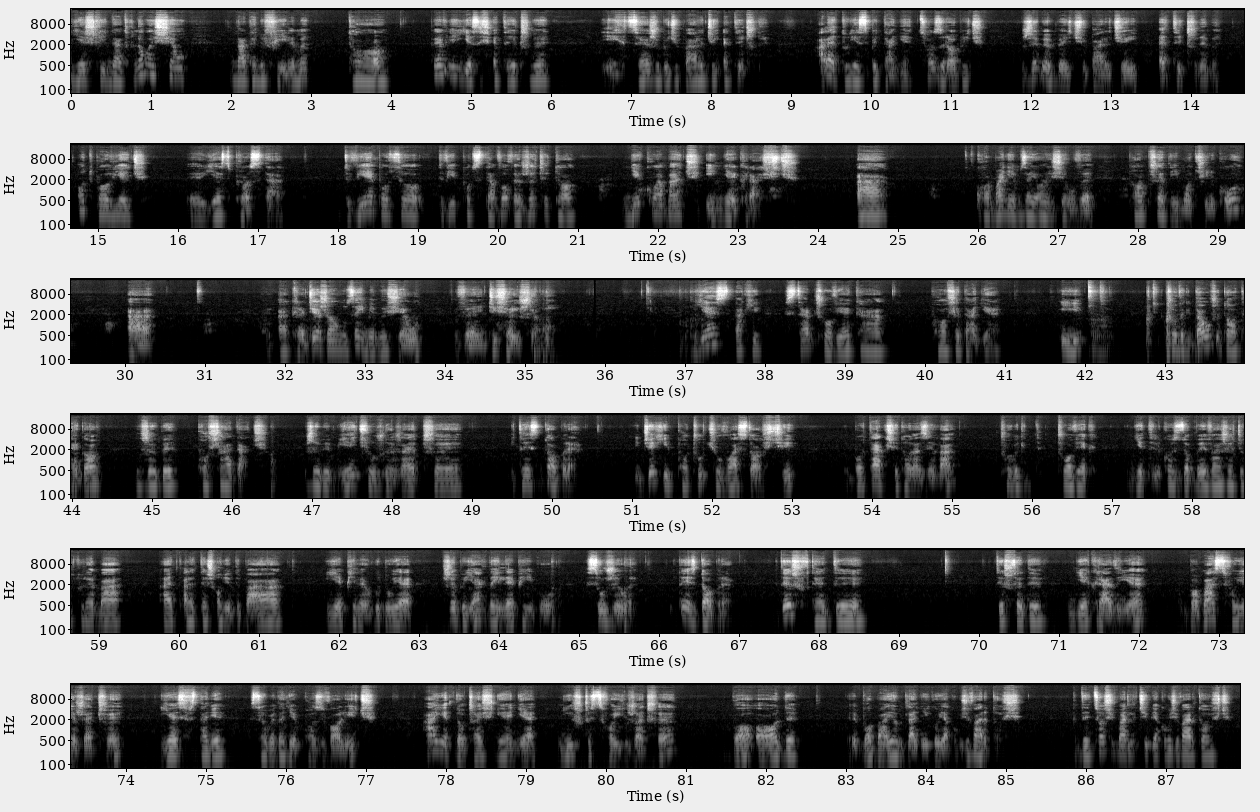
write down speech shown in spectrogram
Jeśli natknąłeś się na ten film, to pewnie jesteś etyczny i chcesz być bardziej etyczny. Ale tu jest pytanie, co zrobić, żeby być bardziej etycznym? Odpowiedź y, jest prosta. Dwie, po co, dwie podstawowe rzeczy to nie kłamać i nie kraść. A kłamaniem zająłem się w poprzednim odcinku, a, a kradzieżą zajmiemy się w dzisiejszym. Jest taki stan człowieka posiadanie i człowiek dąży do tego, żeby posiadać, żeby mieć różne rzeczy i to jest dobre. I dzięki poczuciu własności, bo tak się to nazywa, człowiek, człowiek nie tylko zdobywa rzeczy, które ma, ale, też o nie dba i je pielęgnuje, żeby jak najlepiej mu służyły. To jest dobre, gdyż wtedy, gdyż wtedy nie kradnie, bo ma swoje rzeczy, jest w stanie sobie na nie pozwolić, a jednocześnie nie niszczy swoich rzeczy, bo on, bo mają dla niego jakąś wartość. Gdy coś ma dla ciebie jakąś wartość,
